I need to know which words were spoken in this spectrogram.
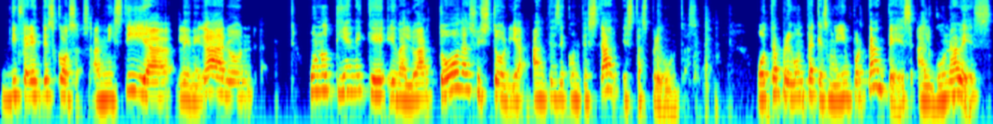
diferentes cosas. Amnistía, le negaron, uno tiene que evaluar toda su historia antes de contestar estas preguntas. Otra pregunta que es muy importante es, ¿alguna vez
